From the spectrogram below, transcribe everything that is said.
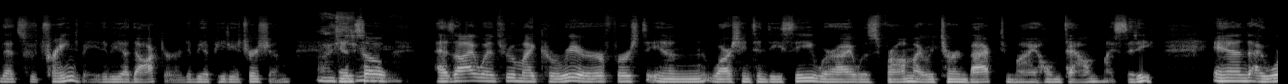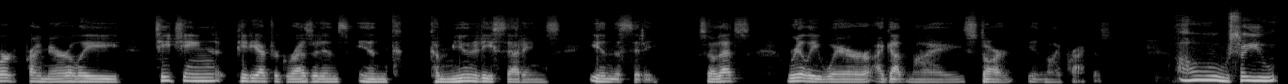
that's who trained me to be a doctor, to be a pediatrician. I and see. so as I went through my career, first in Washington, D.C., where I was from, I returned back to my hometown, my city, and I worked primarily teaching pediatric residents in c- community settings in the city. So that's really where I got my start in my practice. Oh, so you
